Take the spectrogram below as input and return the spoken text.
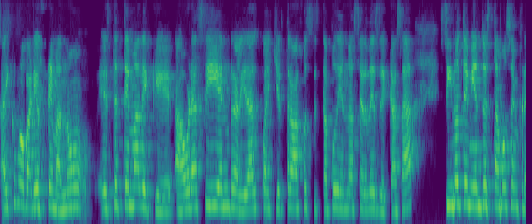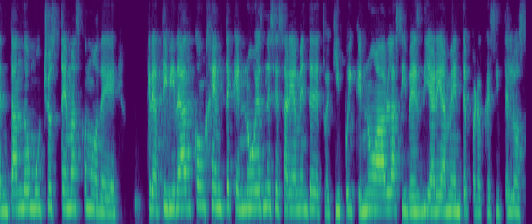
hay como varios temas, ¿no? Este tema de que ahora sí, en realidad, cualquier trabajo se está pudiendo hacer desde casa. Si no te miento, estamos enfrentando muchos temas como de creatividad con gente que no es necesariamente de tu equipo y que no hablas y ves diariamente, pero que si te los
